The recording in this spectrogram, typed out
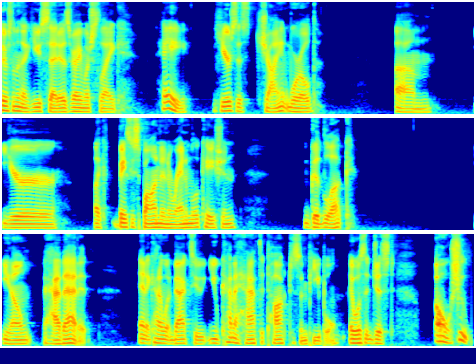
there's something like you said. It was very much like, hey, here's this giant world. Um, you're like basically spawned in a random location. Good luck. You know, have at it and it kind of went back to you kind of have to talk to some people. It wasn't just, oh shoot,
